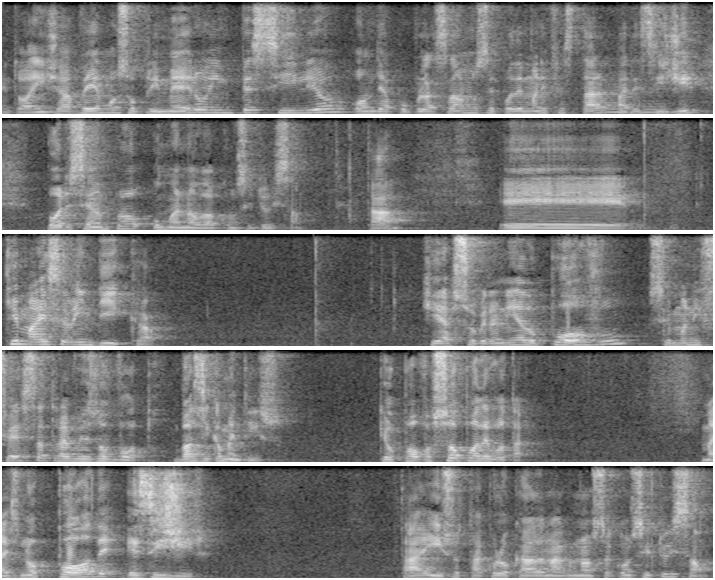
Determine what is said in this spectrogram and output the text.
Então aí já vemos o primeiro empecilho onde a população não se pode manifestar para exigir, por exemplo, uma nova constituição, tá? Eh, que mais ela indica? Que a soberania do povo se manifesta através do voto, basicamente isso. Que o povo só pode votar, mas não pode exigir. Tá? Isso está colocado na nossa Constituição.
